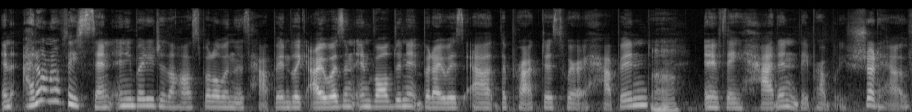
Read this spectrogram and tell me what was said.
and I don't know if they sent anybody to the hospital when this happened. Like, I wasn't involved in it, but I was at the practice where it happened. Uh huh. And if they hadn't, they probably should have.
